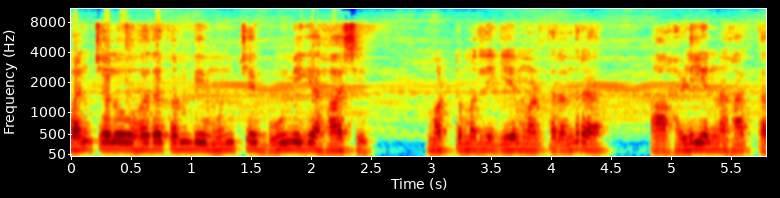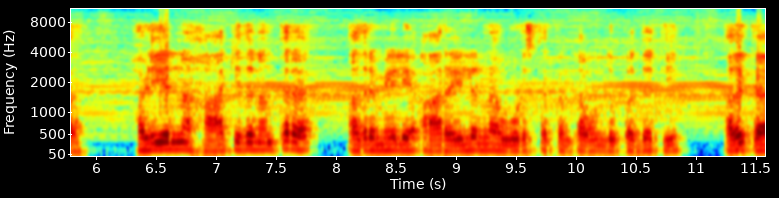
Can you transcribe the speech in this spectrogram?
ಪಂಚಲೋಹದ ಕಂಬಿ ಮುಂಚೆ ಭೂಮಿಗೆ ಹಾಸಿ, ಮೊಟ್ಟ ಮೊದಲಿಗೆ ಏನು ಮಾಡ್ತಾರಂದ್ರೆ ಆ ಹಳಿಯನ್ನು ಹಾಕ್ತಾರೆ. ಹಳಿಯನ್ನು ಹಾಕಿದ ನಂತರ ಅದರ ಮೇಲೆ ಆ ರೈಲನ್ನು ಓಡಿಸ್ತಕ್ಕಂಥ ಒಂದು ಪದ್ಧತಿ. ಅದಕ್ಕೆ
